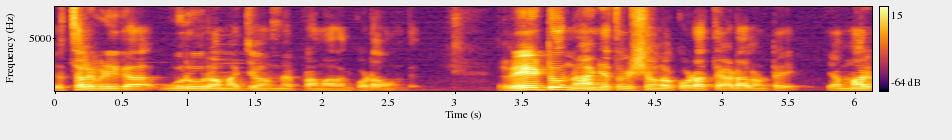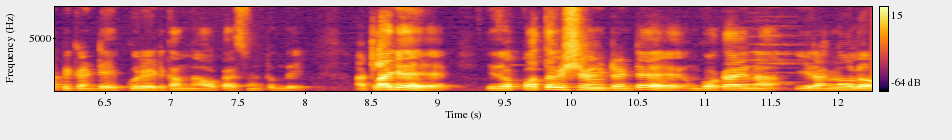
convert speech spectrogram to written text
విచ్చలవిడిగా ఊరూరా మద్యం అమ్మే ప్రమాదం కూడా ఉంది. రేటు నాణ్యత విషయంలో కూడా తేడాలు ఉంటాయి ఎంఆర్పి కంటే ఎక్కువ రేటుకి అమ్మే అవకాశం ఉంటుంది. అట్లాగే ఇది ఒక కొత్త విషయం ఏంటంటే ఇంకొక ఆయన ఈ రంగంలో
